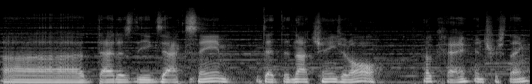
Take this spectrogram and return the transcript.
Uh, that is the exact same. That did not change at all. Okay, interesting.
